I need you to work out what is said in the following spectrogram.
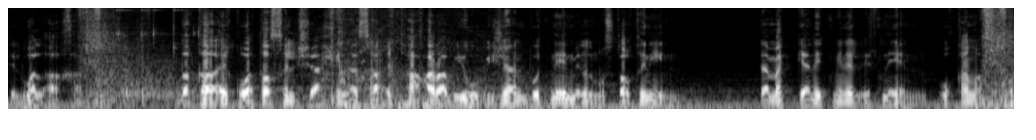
تلو الآخر. دقائق وتصل شاحنة سائقها عربي وبجانبه اثنين من المستوطنين. تمكنت من الاثنين وقنصهم.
